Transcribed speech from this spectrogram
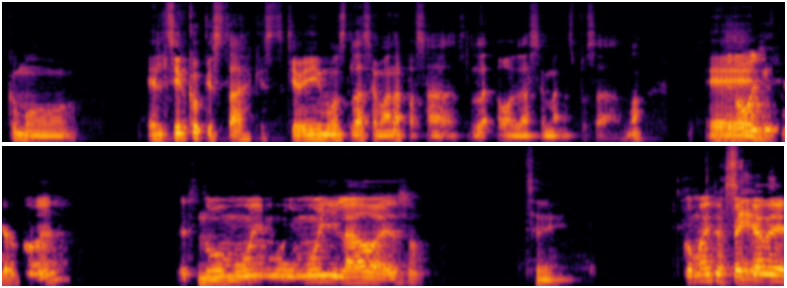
como, el circo que está, que, que vimos la semana pasada, la- o las semanas pasadas, ¿no? Eh, No, es cierto, ¿eh? Estuvo Mm. muy, muy, muy hilado a eso. sí, ¿Cómo dice? Así Peca, es. de,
